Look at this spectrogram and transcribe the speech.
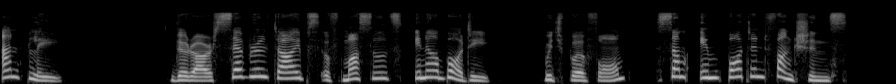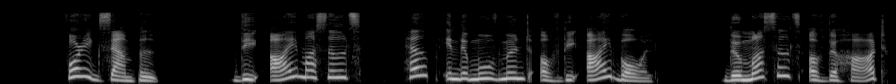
and play. There are several types of muscles in our body which perform some important functions. For example, the eye muscles help in the movement of the eyeball. The muscles of the heart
